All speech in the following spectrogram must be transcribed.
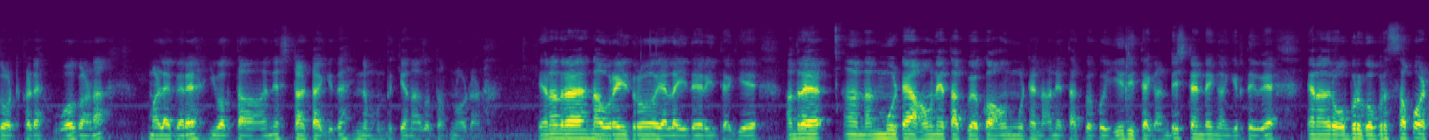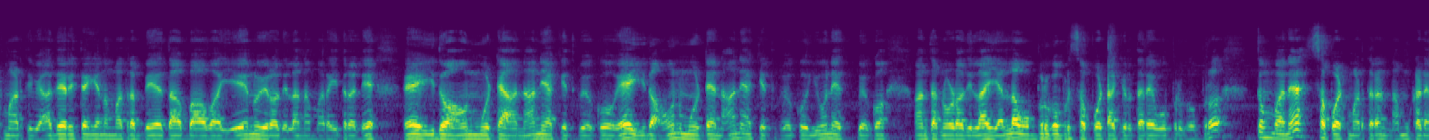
ತೋಟ ಕಡೆ ಹೋಗೋಣ. ಮಳೆ ಬೇರೆ ಇವಾಗ ತಾನೇ ಸ್ಟಾರ್ಟ್ ಆಗಿದೆ. ಇನ್ನು ಮುಂದಕ್ಕೆ ಏನಾಗುತ್ತೋ ನೋಡೋಣ. ಏನಂದ್ರೆ ನಾವು ರೈತರು ಎಲ್ಲ ಇದೇ ರೀತಿಯಾಗಿ, ಅಂದರೆ ನನ್ನ ಮೂಟೆ ಅವನೇ ತಕ್ಕಬೇಕು ಅವನ ಮೂಟೆ ನಾನೇ ತಕ್ಕಬೇಕು ಈ ರೀತಿಯಾಗಿ ಅಂಡರ್ಸ್ಟ್ಯಾಂಡಿಂಗ್ ಆಗಿರ್ತೀವಿ. ಏನಾದರೂ ಒಬ್ರಿಗೊಬ್ರು ಸಪೋರ್ಟ್ ಮಾಡ್ತೀವಿ. ಅದೇ ರೀತಿಯಾಗಿ ನಮ್ಮ ಹತ್ರ ಭೇದ, ಭಾವ ಏನೂ ಇರೋದಿಲ್ಲ ನಮ್ಮ ರೈತರಲ್ಲಿ. ಏ, ಇದು ಅವನ ಮೂಟೆ ನಾನು ಯಾಕೆ ಎತ್ತಬೇಕು ಏ, ಇದು ಅವನ ಮೂಟೆ, ನಾನು ಯಾಕೆ ಎತ್ತಬೇಕು ಇವನೇ ಎತ್ತಬೇಕು ಅಂತ ನೋಡೋದಿಲ್ಲ. ಎಲ್ಲ ಒಬ್ರಿಗೊಬ್ರು ಸಪೋರ್ಟ್ ಆಗಿರ್ತಾರೆ, ಒಬ್ರಿಗೊಬ್ರು ತುಂಬಾ ಸಪೋರ್ಟ್ ಮಾಡ್ತಾರೆ ನಮ್ಮ ಕಡೆ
